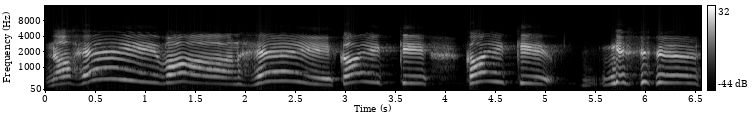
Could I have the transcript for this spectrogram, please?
No hei vaan, hei kaikki, kaikki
